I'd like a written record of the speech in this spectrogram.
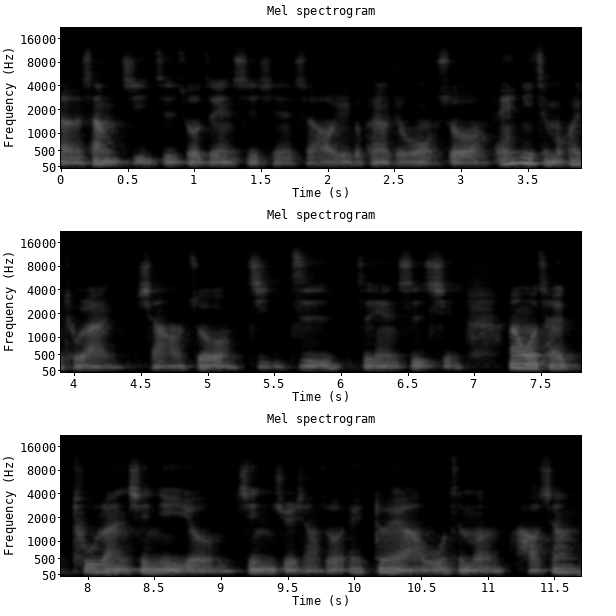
呃上集资做这件事情的时候，有一个朋友就问我说：“哎，你怎么会突然想要做集资这件事情？”然后我才突然心里有惊觉，想说：“哎，对啊，我怎么好像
